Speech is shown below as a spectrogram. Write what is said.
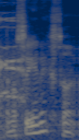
And I'll see you next time.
